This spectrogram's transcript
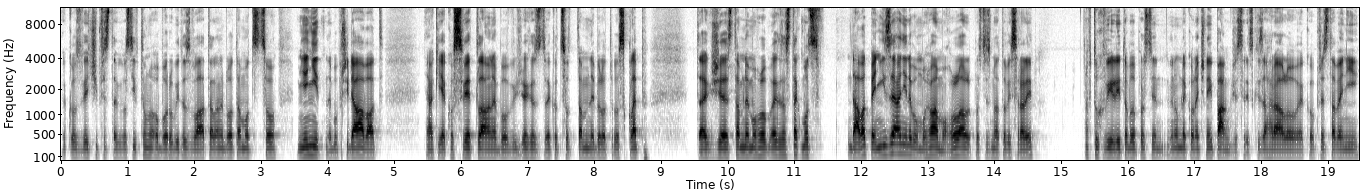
jako s větší představivostí v tomhle oboru by to zvládl, ale nebylo tam moc co měnit nebo přidávat nějaký jako světla, nebo jako, co tam nebylo, to byl sklep, takže tam nemohlo jak zase tak moc dávat peníze ani, nebo možná mohl, ale prostě jsme na to vysrali. A v tu chvíli to byl prostě jenom nekonečný punk, že se vždycky zahrálo jako představení.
